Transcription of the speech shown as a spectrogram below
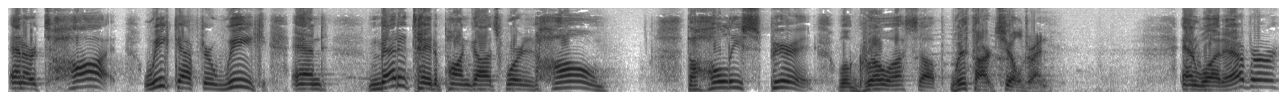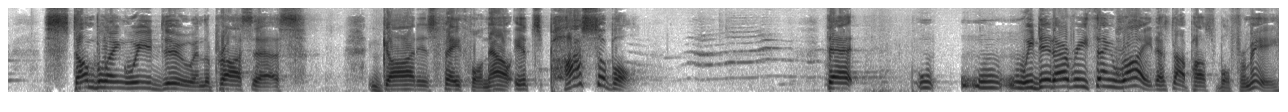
and are taught week after week and meditate upon God's word at home, the Holy Spirit will grow us up with our children. And whatever stumbling we do in the process, God is faithful. Now, it's possible that we did everything right. That's not possible for me,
